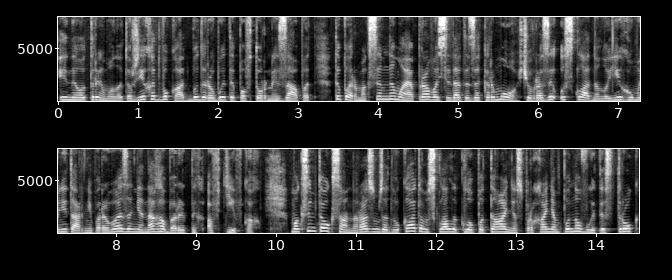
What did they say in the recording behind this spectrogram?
і не отримали, тож їх адвокат буде робити повторний запит. Тепер Максим не має права сідати за кермо, що в рази ускладнило їх гуманітарні перевезення на габаритних автівках. Максим та Оксана разом з адвокатом склали клопотання з проханням поновити строк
